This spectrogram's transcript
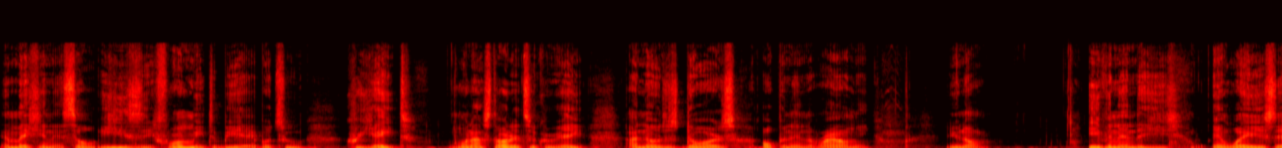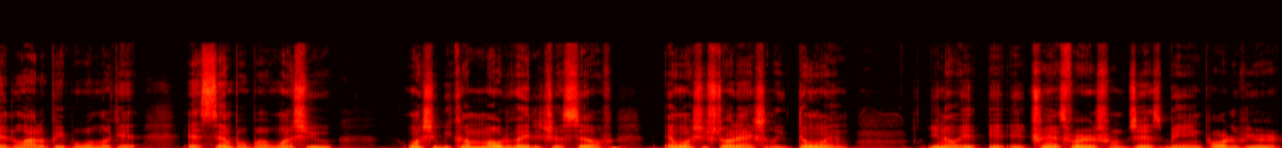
and making it so easy for me to be able to create. When I started to create, I noticed doors opening around me. You know, even in the in ways that a lot of people would look at as simple, but once you once you become motivated yourself and once you start actually doing you know it, it, it transfers from just being part of your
